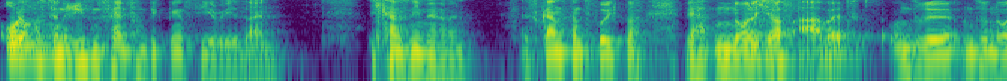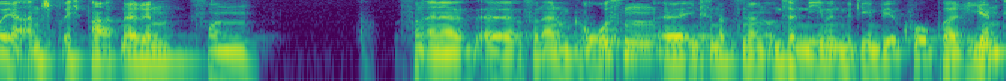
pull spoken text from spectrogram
Oh, da musst du ein Riesenfan von Big Bang Theory sein. Ich kann es nicht mehr hören. ist ganz, ganz furchtbar. Wir hatten neulich auf Arbeit unsere, unsere neue Ansprechpartnerin von von einer äh, von einem großen äh, internationalen Unternehmen, mit dem wir kooperieren,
